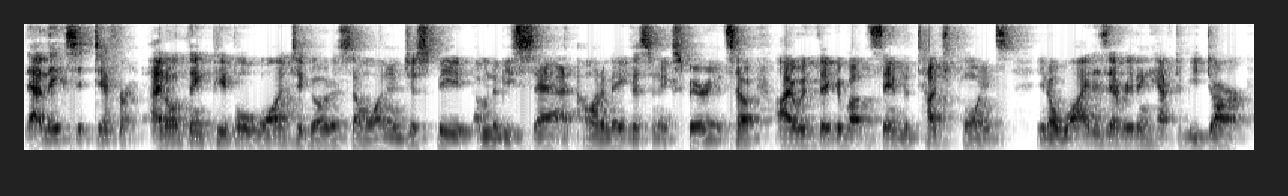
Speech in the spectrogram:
that makes it different. I don't think people want to go to someone and just be, I'm going to be sad. I want to make this an experience. So I would think about the same, the touch points. You know, why does everything have to be dark?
